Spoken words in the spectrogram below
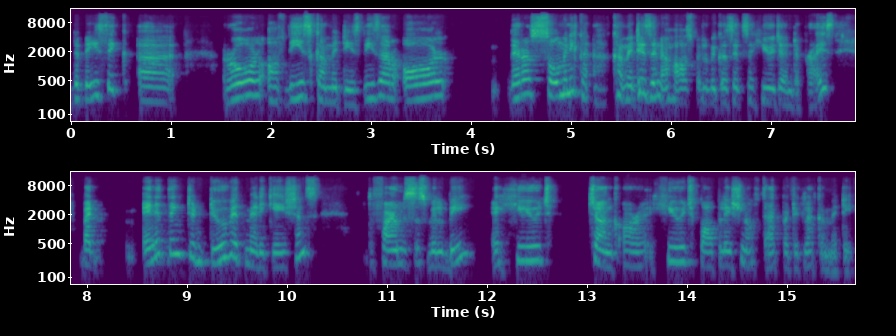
The basic uh, role of these committees, these are all, there are so many committees in a hospital because it's a huge enterprise, but anything to do with medications, the pharmacist will be a huge chunk or a huge population of that particular committee.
